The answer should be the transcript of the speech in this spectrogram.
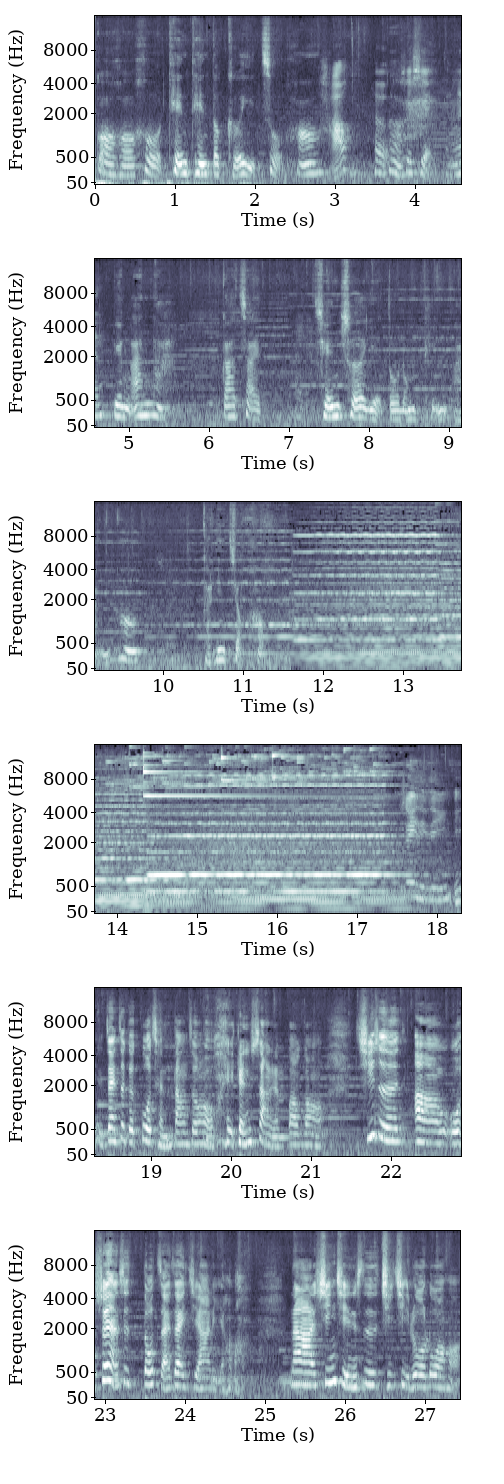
过好后，天天都可以做哈。哦、好，好，谢谢，感恩平安呐、啊，家在前车也都能平安哈、哦，感恩就好。在这个过程当中，我会跟上人报告。其实啊、我虽然是都宅在家里哈，那心情是起起落落哈，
